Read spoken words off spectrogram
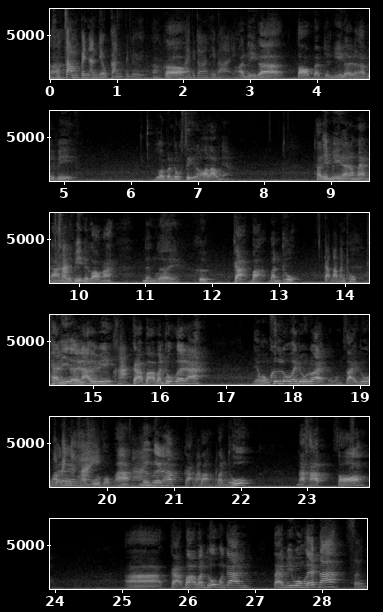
อ่าเขาจำเป็นอันเดียวกันไปเลย อ่าก็ ให้พี่ต้นอธิบาย อันนี้ก็ตอบแบบอย่างนี้เลยนะครับพี่พี่ๆรถบรรทุกสี่ล้อเราเนี่ย ถ้าที่มีนะน้องแหม่มนะค่ะ ถ้าพี่พี่ๆนึกออกนะหนึ่งเลย คือกระบะบรรทุกกับบรรทุก แค่นี้เลยนะพี่พี่ๆค่ะกระบะบรรทุกเลยนะ เดี๋ยวผมขึ้นรูปให้ดูด้วยเดี๋ยวผมใส่รูปว่าไปเป็นในยังไงคำพูดผมอะใช่หนึ่งเลยนะครับกระบะกระบะบบรรรรทุทุกกนะครับสอง อ่ากระบะบรรทุกเหมือนกัน แต่มีวงเล็บนะ เสริม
